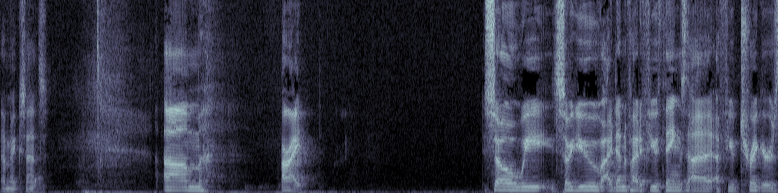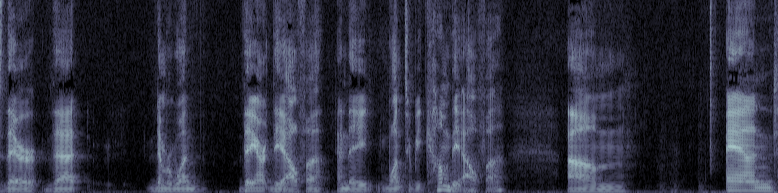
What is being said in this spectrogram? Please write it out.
That makes sense. Um all right. So we so you've identified a few things, uh, a few triggers there that number 1 they aren't the alpha and they want to become the alpha. Um and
